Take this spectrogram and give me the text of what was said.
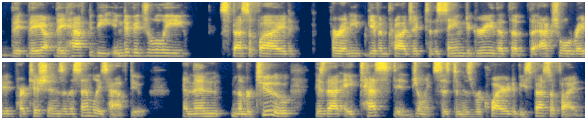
they they, are, they have to be individually specified for any given project to the same degree that the, the actual rated partitions and assemblies have to. And then number two is that a tested joint system is required to be specified.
